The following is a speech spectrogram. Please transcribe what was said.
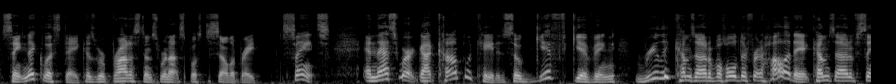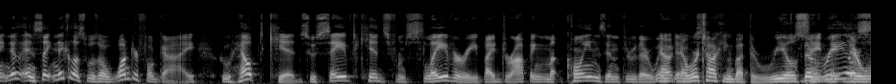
St. Nicholas Day because we're Protestants, we're not supposed to celebrate saints. And that's where it got complicated. So gift giving really comes out of a whole different holiday. It comes out of St. Nicholas. And St. Nicholas was a wonderful guy who helped kids, who saved kids from slavery by dropping m- coins in through their Now, windows. now we're talking about the real Saint. Nic- real there Saint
